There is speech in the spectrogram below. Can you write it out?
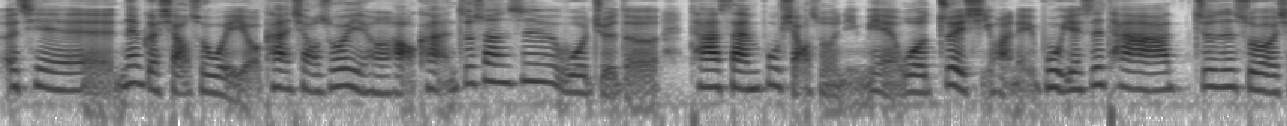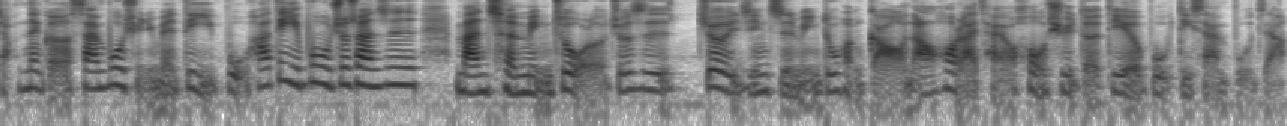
而且那个小说我也有看，小说也很好看，这算是我觉得他三部小说里面我最喜欢的一部，也是他就是所有小那个三部曲里面第一部。他第一部就算是蛮成名作了，就是就已经知名度很高，然后后来才有后续的第二部、第三部这样。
